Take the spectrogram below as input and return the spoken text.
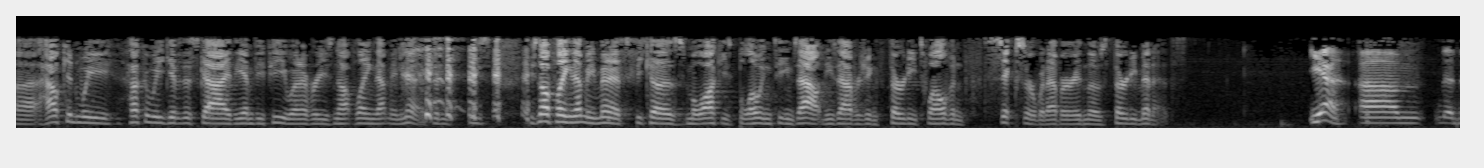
Uh, how can we how can we give this guy the MVP whenever he's not playing that many minutes? And he's he's not playing that many minutes because Milwaukee's blowing teams out and he's averaging 30, 12, and six or whatever in those 30 minutes. Yeah. Um, the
